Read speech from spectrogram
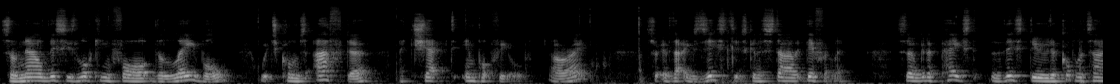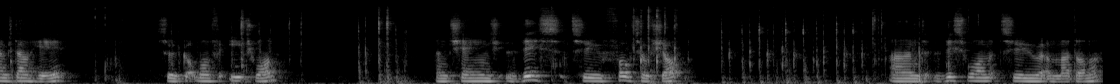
So now this is looking for the label which comes after a checked input field. All right. So if that exists, it's going to style it differently. So I'm going to paste this dude a couple of times down here so we've got one for each one. And change this to Photoshop. And this one to Madonna.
